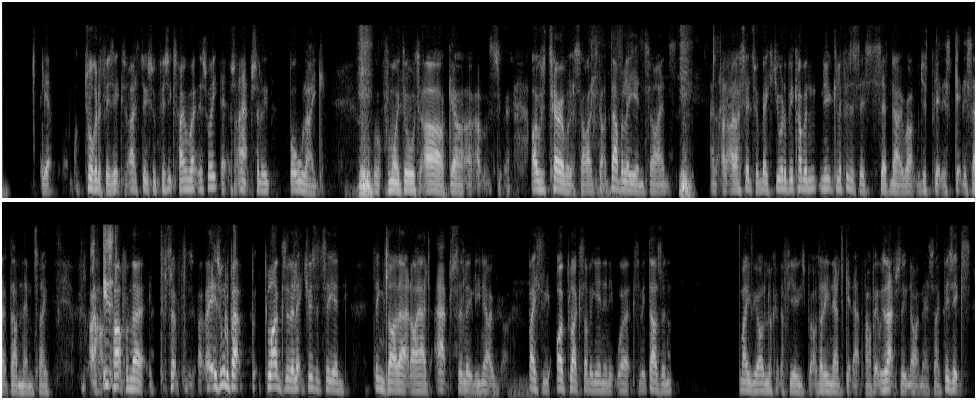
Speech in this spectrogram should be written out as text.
Yeah, talking of physics, I had to do some physics homework this week. It was an absolute ball ache for my daughter. Oh god, I was, I was terrible at science. Got a double E in science, and I, I said to her, "Meg, do you want to become a nuclear physicist?" She said, "No." Right, we'll just get this get this out done then. So, uh, apart from that, it's, it's all about plugs and electricity and things like that. I had absolutely no. Basically, I plug something in and it works. If it doesn't, maybe I'll look at the fuse, but I don't even know how to get that far. But it was an absolute nightmare. So physics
